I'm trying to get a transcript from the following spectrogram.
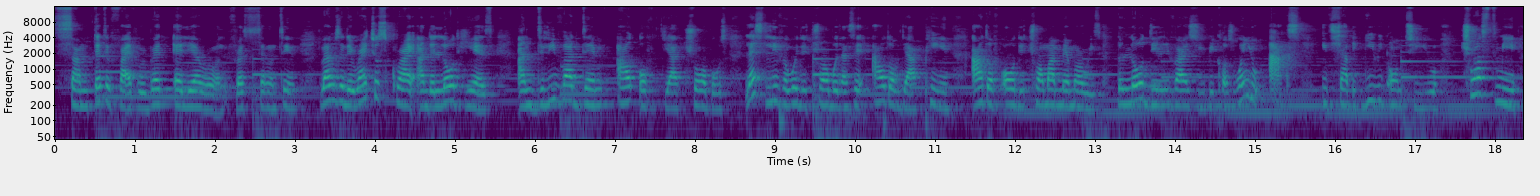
Psalm 35, we read earlier on, verse 17. The Bible says, The righteous cry, and the Lord hears and deliver them out of their troubles. Let's leave away the troubles and say, out of their pain, out of all the trauma memories. The Lord delivers you because when you ask, it shall be given unto you. Trust me,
